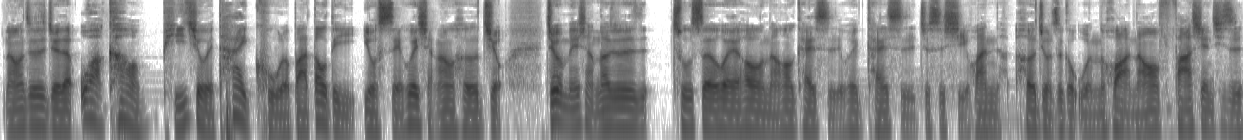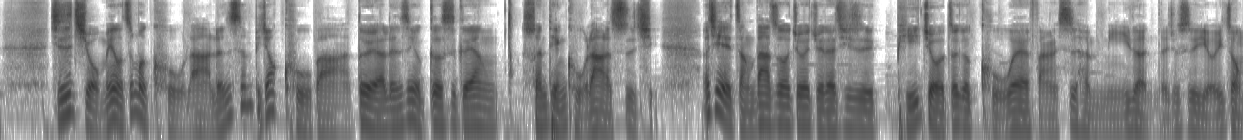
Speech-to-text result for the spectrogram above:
然后就是觉得，哇靠，啤酒也太苦了吧？到底有谁会想要喝酒？结果没想到就是。出社会后，然后开始会开始就是喜欢喝酒这个文化，然后发现其实其实酒没有这么苦啦，人生比较苦吧？对啊，人生有各式各样酸甜苦辣的事情，而且长大之后就会觉得，其实啤酒这个苦味反而是很迷人的，就是有一种。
